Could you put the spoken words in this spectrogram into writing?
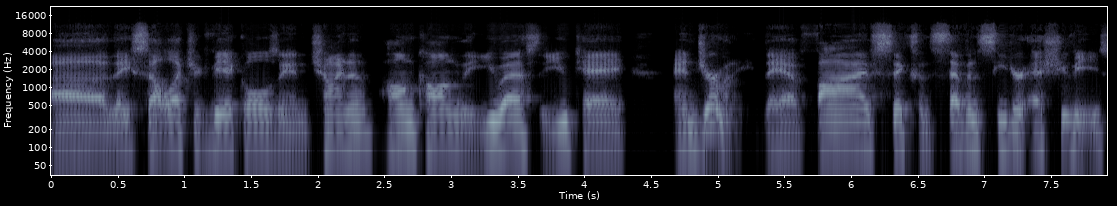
Uh, they sell electric vehicles in China, Hong Kong, the US, the UK, and Germany. They have five, six, and seven seater SUVs.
